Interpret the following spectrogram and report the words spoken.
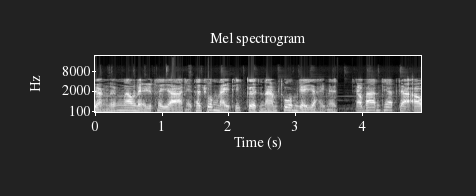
อย่างเรื่องเล่าในอยุธยาเนี่ยถ้าช่วงไหนที่เกิดน้ำท่วมใหญ่ๆเนี่ยชาวบ้านแทบจะเอา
